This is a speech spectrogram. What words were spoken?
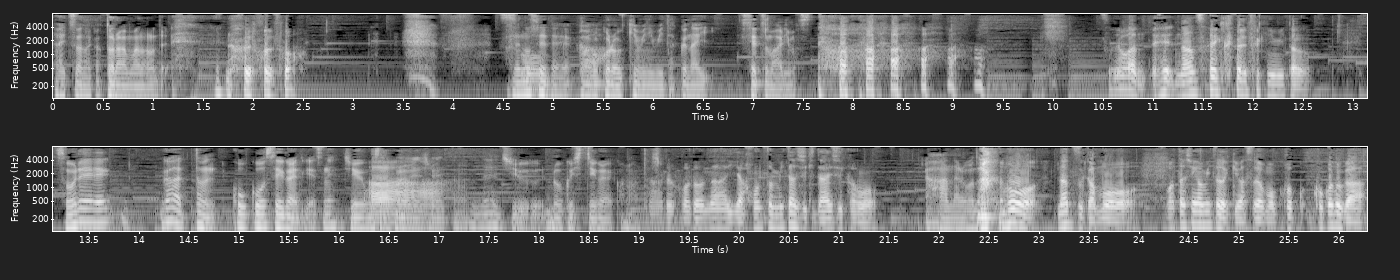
あいつはなんかトラウマなので。なるほど。それのせいで、真心を君に見たくない説もあります。それは、え、何歳くらいの時に見たの？それが多分高校生ぐらいの時ですね。15歳くら始めたので、16、7ぐらいかな。なるほどな。いや、ほんと見た時期大事かも。ああ、なるほど。もう、なんつうかもう、私が見た時はそれはもうこ、心が、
